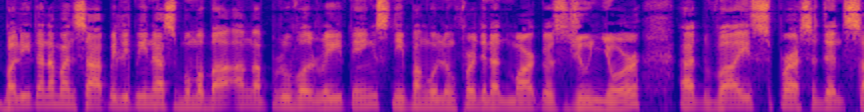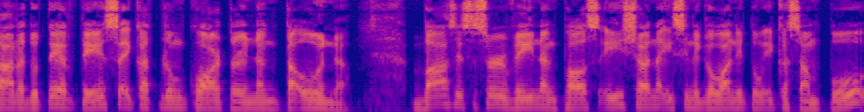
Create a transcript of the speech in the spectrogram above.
Balita naman sa Pilipinas, bumaba ang approval ratings ni Pangulong Ferdinand Marcos Jr. at Vice President Sara Duterte sa ikatlong quarter ng taon. Base sa survey ng Pulse Asia na isinagawa nitong ikasampu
